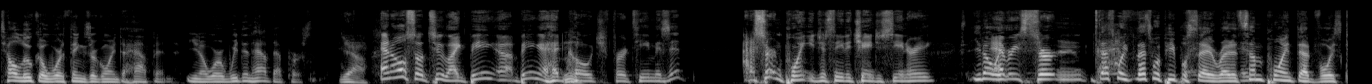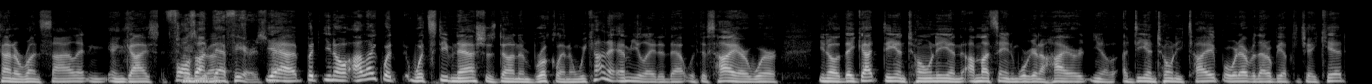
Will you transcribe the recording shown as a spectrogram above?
tell Luka where things are going to happen. You know, where we didn't have that person. Yeah, and also too, like being uh, being a head mm. coach mm. for a team, is it at a certain point you just need to change the scenery? You know every certain that's what that's what people say right at some point that voice kind of runs silent and, and guys falls on deaf ears right? yeah but you know i like what what steve nash has done in brooklyn and we kind of emulated that with this hire where you know they got D'Antoni and i'm not saying we're going to hire you know a D'Antoni type or whatever that'll be up to jay kidd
